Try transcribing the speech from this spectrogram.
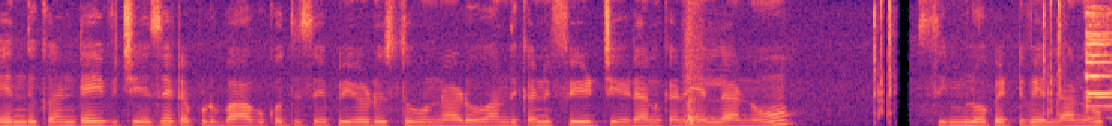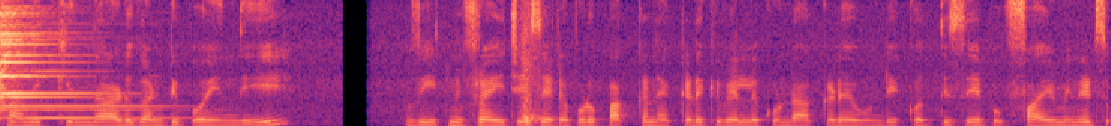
ఎందుకంటే ఇవి చేసేటప్పుడు బాబు కొద్దిసేపు ఏడుస్తూ ఉన్నాడు. అందుకని ఫీడ్ చేయడానికని వెళ్ళాను. సిమ్లో పెట్టి వెళ్ళాను కానీ కింద అడుగు అంటిపోయింది వీటిని ఫ్రై చేసేటప్పుడు పక్కన ఎక్కడికి వెళ్ళకుండా అక్కడే ఉండి కొద్దిసేపు ఫైవ్ మినిట్స్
